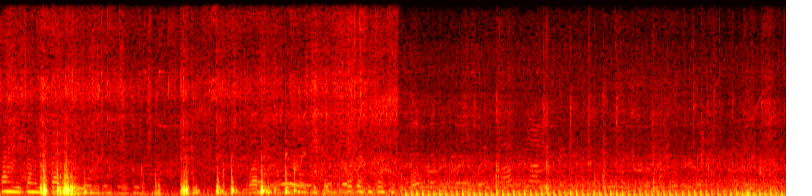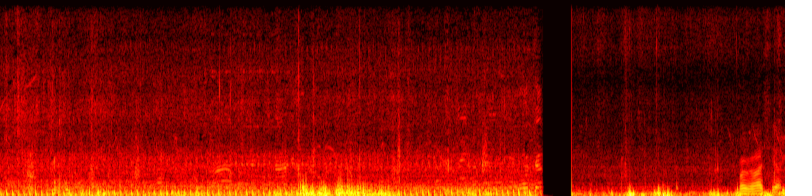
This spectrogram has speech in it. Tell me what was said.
चांगली चांगली चांगली. बघा अशी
